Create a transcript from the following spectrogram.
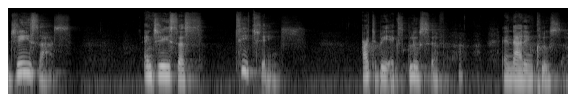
Jesus and Jesus' teachings are to be exclusive and not inclusive.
